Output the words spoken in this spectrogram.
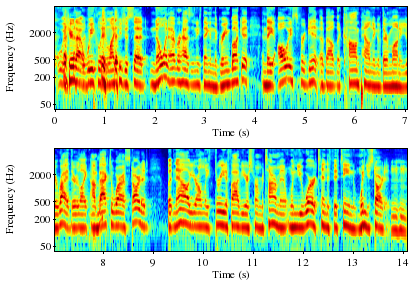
We hear that weekly, and like you just said, no one ever has anything in the green bucket, and they always forget about the compounding of their money. You're right. They're like, I'm mm-hmm. back to where I started, but now you're only three to five years from retirement when you were 10 to 15 when you started. Mm-hmm.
